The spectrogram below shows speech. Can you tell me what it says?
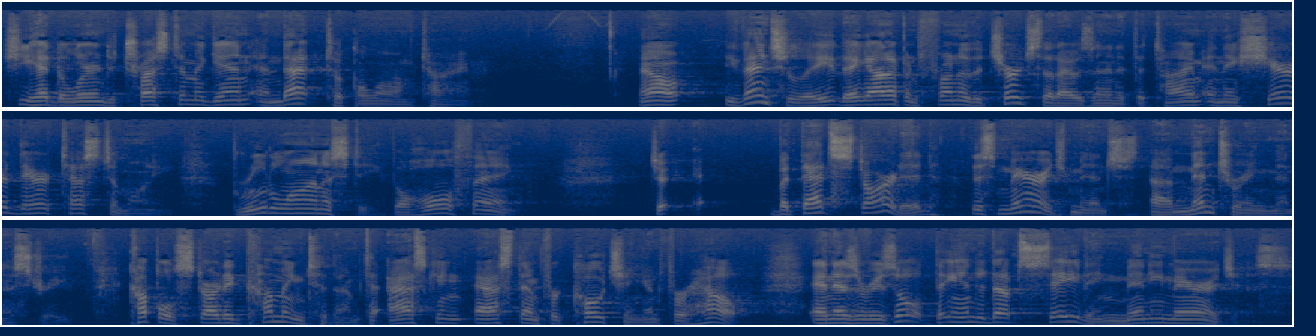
She had to learn to trust him again, and that took a long time. Now, eventually, they got up in front of the church that I was in at the time and they shared their testimony brutal honesty, the whole thing. But that started this marriage men- uh, mentoring ministry. Couples started coming to them to asking, ask them for coaching and for help. And as a result, they ended up saving many marriages.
